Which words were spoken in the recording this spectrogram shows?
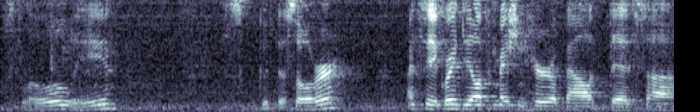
slowly scoot this over, I can see a great deal of information here about this, uh,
